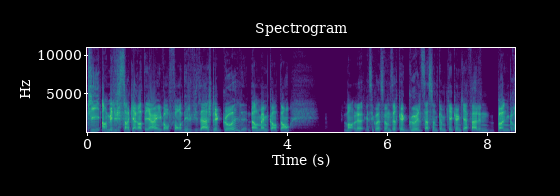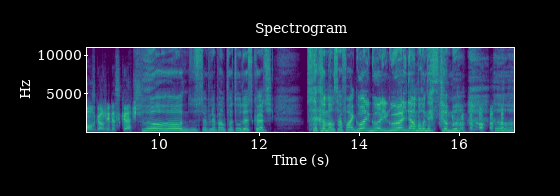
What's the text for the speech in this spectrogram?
Puis en 1841, ils vont fonder le village de Gould, dans le même canton. Bon, là, c'est quoi? Tu vas me dire que Gould, ça sonne comme quelqu'un qui a fait une bonne grosse gorgée de scotch? Oh, oh, s'il te plaît, parle pas trop de scotch. Ça commence à faire goule, goule, goule dans mon estomac. Oh.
